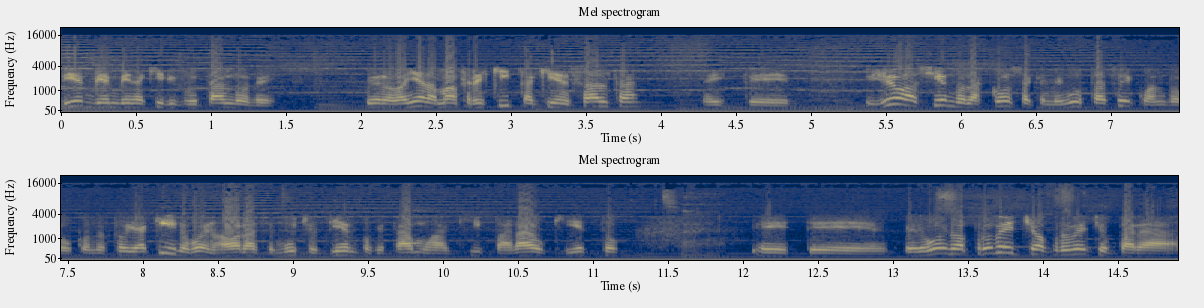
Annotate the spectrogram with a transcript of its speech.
bien, bien, bien aquí disfrutando de, de una mañana más fresquita aquí en Salta. Este, y yo haciendo las cosas que me gusta hacer cuando, cuando estoy aquí. No, bueno, ahora hace mucho tiempo que estamos aquí parados, quietos. Este, pero bueno, aprovecho, aprovecho para,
